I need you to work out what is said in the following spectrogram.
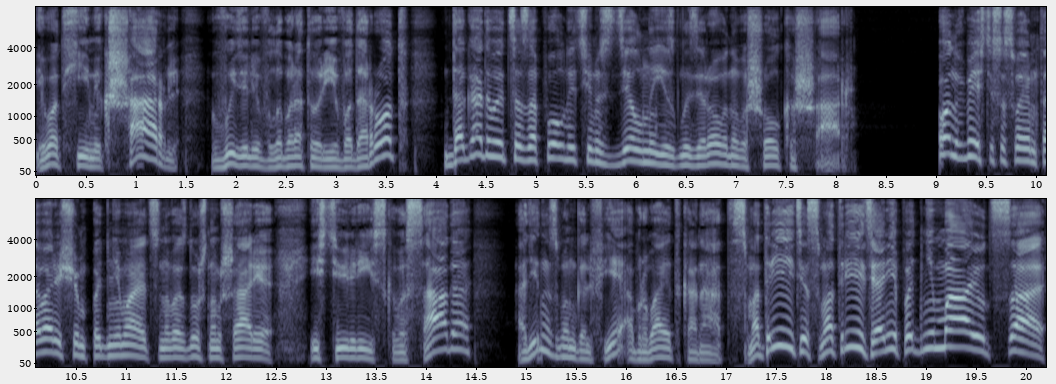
и вот химик Шарль, выделив в лаборатории водород, догадывается заполнить им сделанный из глазированного шелка шар. Он вместе со своим товарищем поднимается на воздушном шаре из Тюильрийского сада. Один из Монгольфье обрубает канат. «Смотрите, смотрите, они поднимаются!»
